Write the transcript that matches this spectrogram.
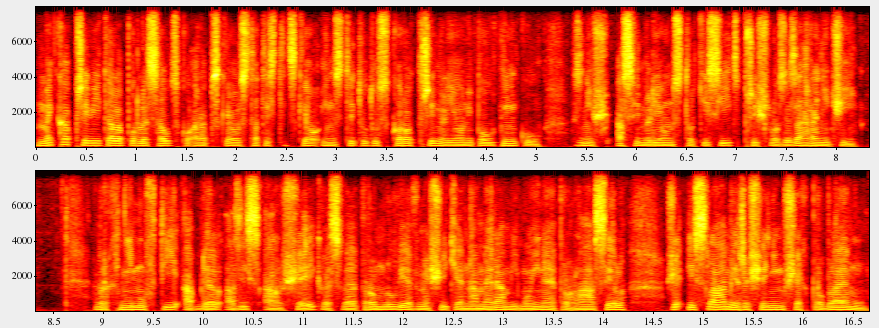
Meka přivítala podle Saudsko-arabského statistického institutu skoro 3 miliony poutníků, z nichž asi milion 100 tisíc přišlo ze zahraničí. Vrchní muftý Abdel Aziz al-Sheikh ve své promluvě v mešitě Namera mimo jiné prohlásil, že islám je řešením všech problémů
